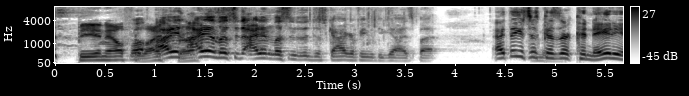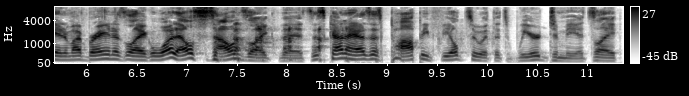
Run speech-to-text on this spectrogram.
B and L for Well, life, I didn't. bro. I didn't listen. To, I didn't listen to the discography with you guys, but I think it's just because they're Canadian, and my brain is like, what else sounds like this? This kind of has this poppy feel to it that's weird to me. It's like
